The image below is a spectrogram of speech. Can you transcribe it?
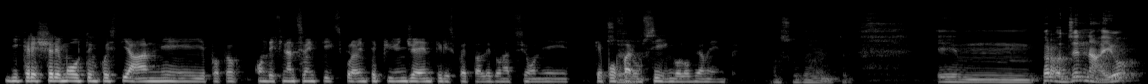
di crescere molto in questi anni proprio con dei finanziamenti sicuramente più ingenti rispetto alle donazioni che può certo. fare un certo. singolo ovviamente. Assolutamente. Ehm, però gennaio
